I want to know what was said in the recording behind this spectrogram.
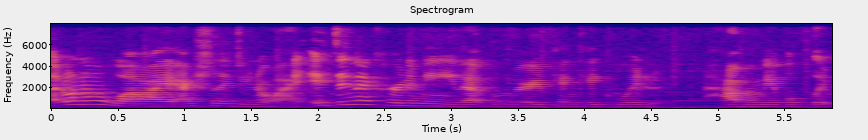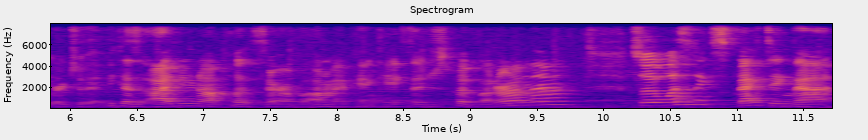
I don't know why, actually I do know why. It didn't occur to me that blueberry pancake would have a maple flavor to it because I do not put syrup on my pancakes. I just put butter on them. So I wasn't expecting that,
